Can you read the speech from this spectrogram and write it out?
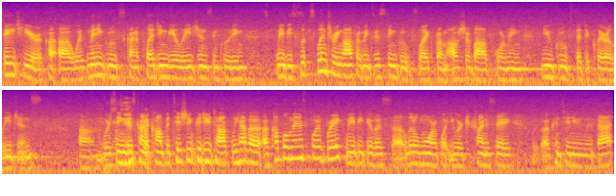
State here uh, with many groups kind of pledging the allegiance, including maybe splintering off from existing groups, like from Al-Shabaab forming new groups that declare allegiance. Um, we're seeing this kind of competition. Could you talk? We have a, a, couple minutes for a break. Maybe give us a little more of what you were trying to say, uh, continuing with that.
